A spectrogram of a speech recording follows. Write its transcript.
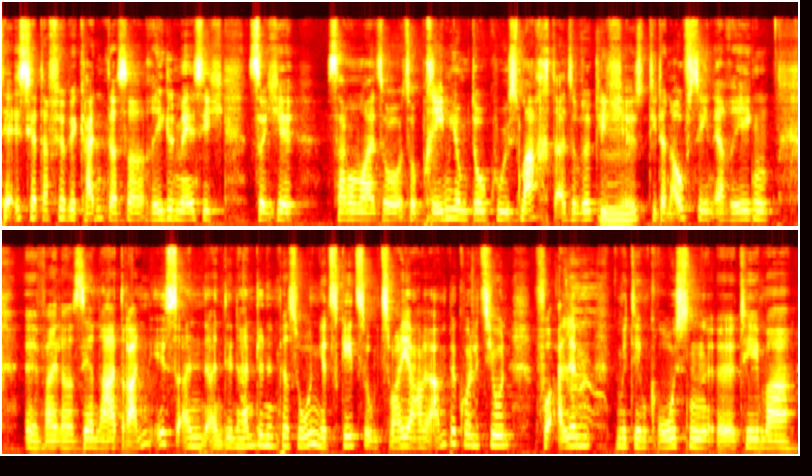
Der ist ja dafür bekannt, dass er regelmäßig solche, sagen wir mal, so, so Premium-Dokus macht, also wirklich, mhm. äh, die dann Aufsehen erregen, äh, weil er sehr nah dran ist an, an den handelnden Personen. Jetzt geht es um zwei Jahre Ampelkoalition, vor allem mit dem großen äh, Thema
